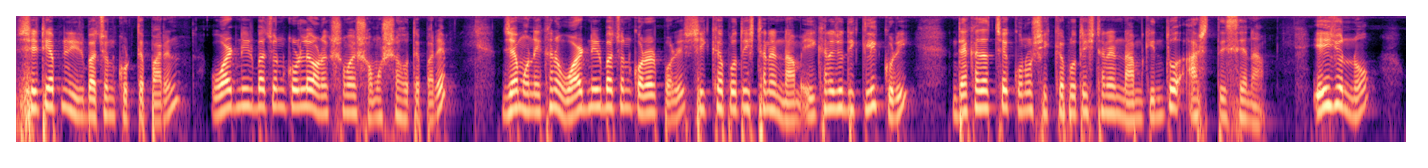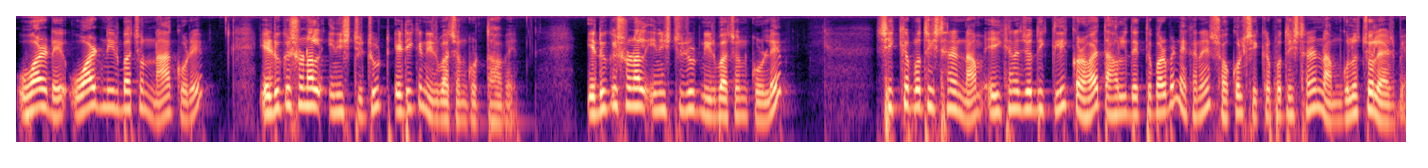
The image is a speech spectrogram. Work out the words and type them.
সেটি আপনি নির্বাচন করতে পারেন। ওয়ার্ড নির্বাচন করলে অনেক সময় সমস্যা হতে পারে। যেমন এখানে ওয়ার্ড নির্বাচন করার পরে শিক্ষা প্রতিষ্ঠানের নাম, এইখানে যদি ক্লিক করি, দেখা যাচ্ছে কোনো শিক্ষা প্রতিষ্ঠানের নাম কিন্তু আসতেছে না। এই জন্য ওয়ার্ডে ওয়ার্ড নির্বাচন না করে এডুকেশনাল ইনস্টিটিউট এটিকে নির্বাচন করতে হবে। এডুকেশনাল ইনস্টিটিউট নির্বাচন করলে শিক্ষা প্রতিষ্ঠানের নাম এইখানে যদি ক্লিক করা হয়, তাহলে দেখতে পারবেন এখানে সকল শিক্ষা প্রতিষ্ঠানের নামগুলো চলে আসবে।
